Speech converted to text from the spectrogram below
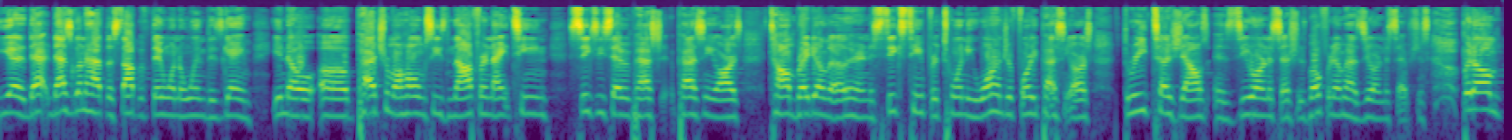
yeah, that that's gonna have to stop if they want to win this game. You know, uh, Patrick Mahomes, he's not for 19, 67 pass, passing yards. Tom Brady, on the other hand, is 16 for 20, 140 passing yards, three touchdowns, and zero interceptions. Both of them have zero interceptions. But um,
